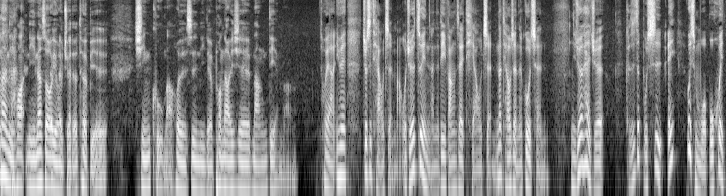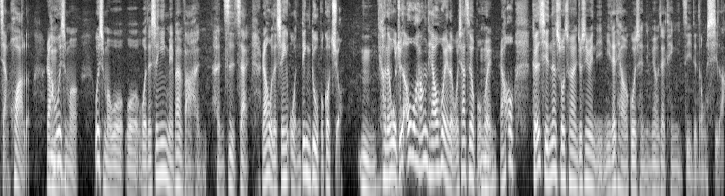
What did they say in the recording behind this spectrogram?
那你话，你那时候有觉得特别辛苦吗？或者是你的碰到一些盲点吗？会啊，因为就是调整嘛。我觉得最难的地方在调整。那调整的过程，你就会开始觉得，可是这不是，诶，为什么我不会讲话了？然后为什么？嗯、为什么我我我的声音没办法很很自在？然后我的声音稳定度不够久？嗯，可能我觉得哦，我好像调会了，我下次又不会。嗯、然后，可是其实那说出来，就是因为你你在调的过程，你没有在听你自己的东西啦。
